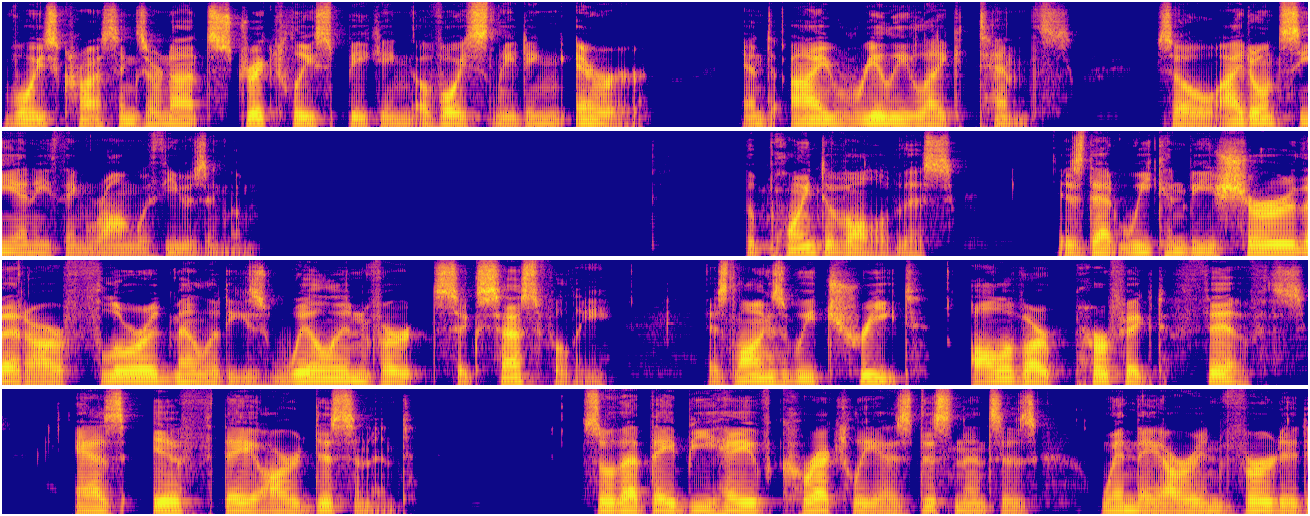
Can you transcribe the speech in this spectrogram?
voice crossings are not strictly speaking a voice leading error and I really like tenths, so I don't see anything wrong with using them. The point of all of this is that we can be sure that our florid melodies will invert successfully as long as we treat all of our perfect fifths as if they are dissonant, so that they behave correctly as dissonances when they are inverted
